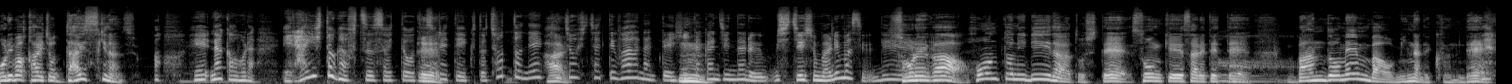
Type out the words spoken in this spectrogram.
堀場会長大好きなんですよ。あ、えー、なんかほら偉い人が普通そうやって訪れていくと、ちょっとね、緊張しちゃって、はい、わーなんて引いた感じになるシチュエーションもありますよね。うん、それが本当にリーダーとして尊敬されてて、バンドメンバーをみんなで組んで。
